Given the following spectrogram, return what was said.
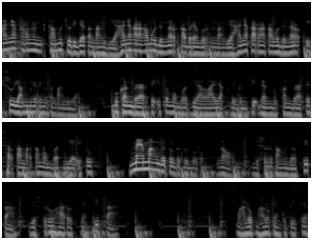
hanya karena kamu curiga tentang dia, hanya karena kamu dengar kabar yang buruk tentang dia, hanya karena kamu dengar isu yang miring tentang dia. Bukan berarti itu membuat dia layak dibenci dan bukan berarti serta-merta membuat dia itu memang betul-betul buruk. No, justru tanggung jawab kita, justru harusnya kita makhluk-makhluk yang kupikir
